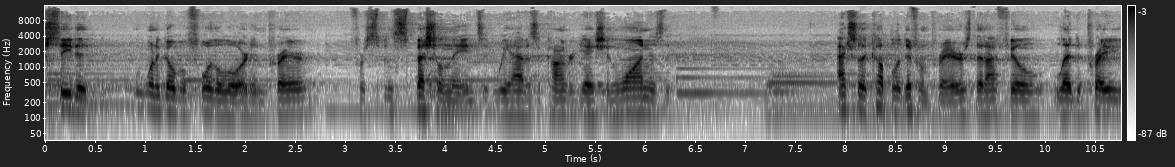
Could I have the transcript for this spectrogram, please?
We're seated, we want to go before the Lord in prayer for some special needs that we have as a congregation. One is that actually a couple of different prayers that I feel led to pray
